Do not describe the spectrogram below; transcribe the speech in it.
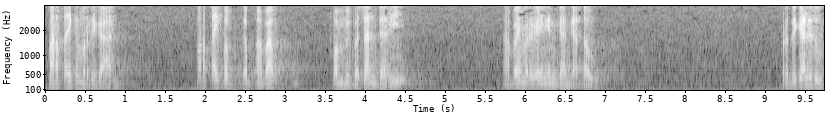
Partai kemerdekaan. Partai pe, ke, apa? Pembebasan dari apa yang mereka inginkan, nggak tahu. Perhatikan itu.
